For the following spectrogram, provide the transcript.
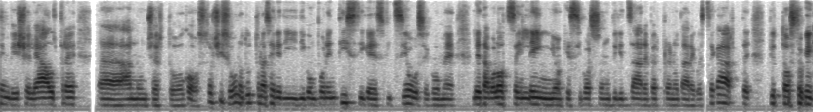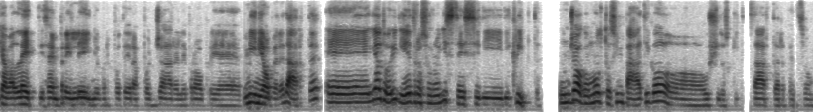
invece le altre eh, hanno un certo costo. Ci sono tutta una serie di, di, componentistiche sfiziose come le tavolozze in legno che si possono utilizzare per prenotare queste carte, piuttosto che i cavalletti sempre in legno per poter appoggiare le proprie mini opere d'arte. E gli autori dietro sono gli stessi di, di Crypt, un gioco molto simpatico, uscito su Kickstarter, penso un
